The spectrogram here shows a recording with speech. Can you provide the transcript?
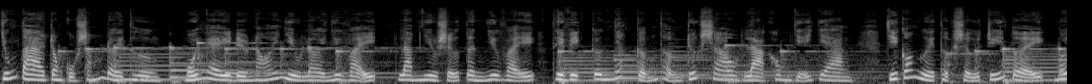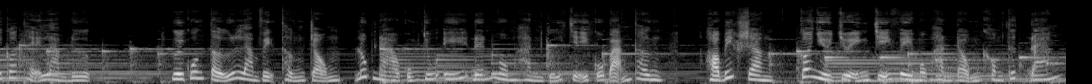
Chúng ta trong cuộc sống đời thường, mỗi ngày đều nói nhiều lời như vậy, làm nhiều sự tình như vậy, thì việc cân nhắc cẩn thận trước sau là không dễ dàng. Chỉ có người thực sự trí tuệ mới có thể làm được. Người quân tử làm việc thận trọng, lúc nào cũng chú ý đến ngôn hành cử chỉ của bản thân. Họ biết rằng có nhiều chuyện chỉ vì một hành động không thích đáng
